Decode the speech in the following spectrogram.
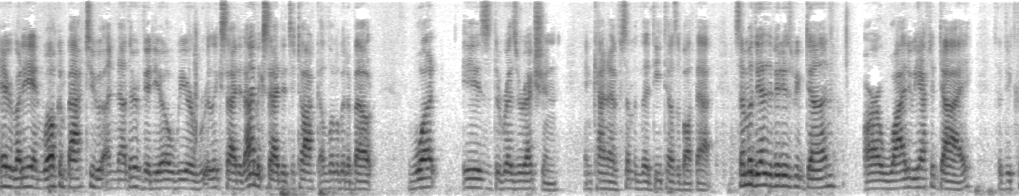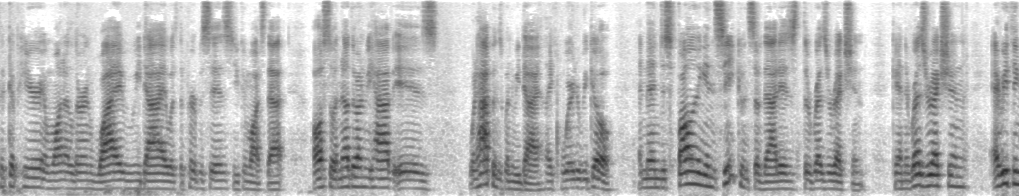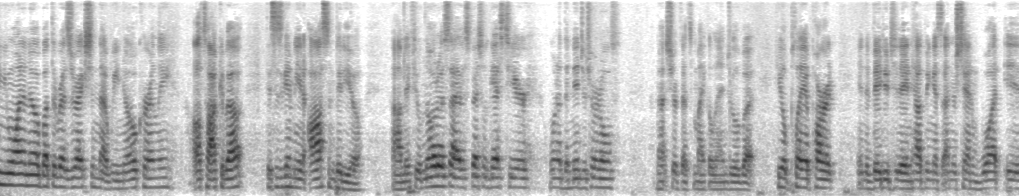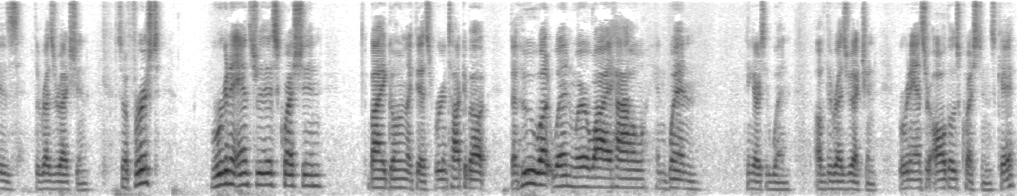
Hey everybody and welcome back to another video. We are really excited. I'm excited to talk a little bit about what is the resurrection and kind of some of the details about that. Some of the other videos we've done are why do we have to die. So if you click up here and want to learn why we die, what the purpose is, you can watch that. Also another one we have is what happens when we die, like where do we go? And then just following in sequence of that is the resurrection. Okay, and the resurrection everything you want to know about the resurrection that we know currently, I'll talk about. This is going to be an awesome video. Um, if you'll notice, I have a special guest here, one of the Ninja Turtles. I'm not sure if that's Michelangelo, but he'll play a part in the video today in helping us understand what is the resurrection. So first, we're going to answer this question by going like this. We're going to talk about the who, what, when, where, why, how, and when, I think I already said when, of the resurrection. We're going to answer all those questions, okay?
